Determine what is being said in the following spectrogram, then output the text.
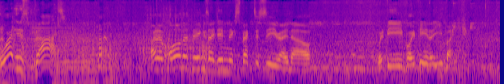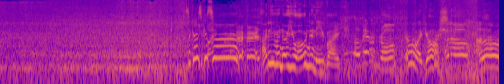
What is that? Out of all the things I didn't expect to see right now, would be Boy P the e-bike. Sakas ka, sir! I didn't even know you owned an e-bike. Oh, meron bro. Oh my gosh. Hello. Hello.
